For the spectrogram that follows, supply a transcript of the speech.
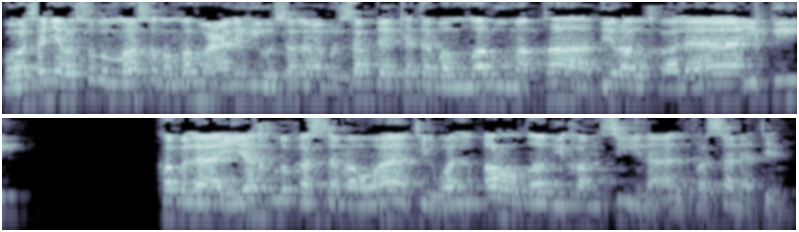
bahwasanya Rasulullah sallallahu alaihi wasallam bersabda kataballahu maqadiral khalaiqi qabla an yakhluqa as-samawati wal arda bi 50 alf sanatin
